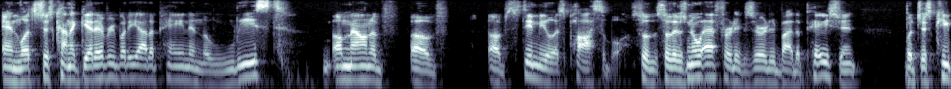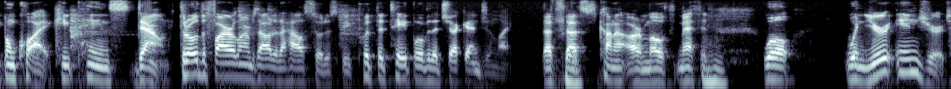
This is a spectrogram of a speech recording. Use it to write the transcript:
and let's just kind of get everybody out of pain in the least amount of of of stimulus possible. So so there's no effort exerted by the patient but just keep them quiet. Keep pains down. Throw the fire alarms out of the house, so to speak. Put the tape over the check engine light. That's sure. that's kind of our most method. Mm-hmm. Well, when you're injured,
